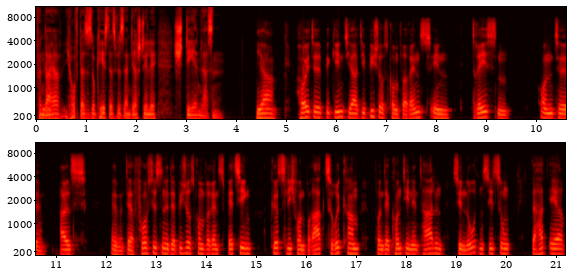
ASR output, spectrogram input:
Von ja. daher, ich hoffe, dass es okay ist, dass wir es an der Stelle stehen lassen. Ja, heute beginnt ja die Bischofskonferenz in Dresden. Und äh, als äh, der Vorsitzende der Bischofskonferenz Betzing kürzlich von Prag zurückkam, von der kontinentalen Synodensitzung, da hat er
